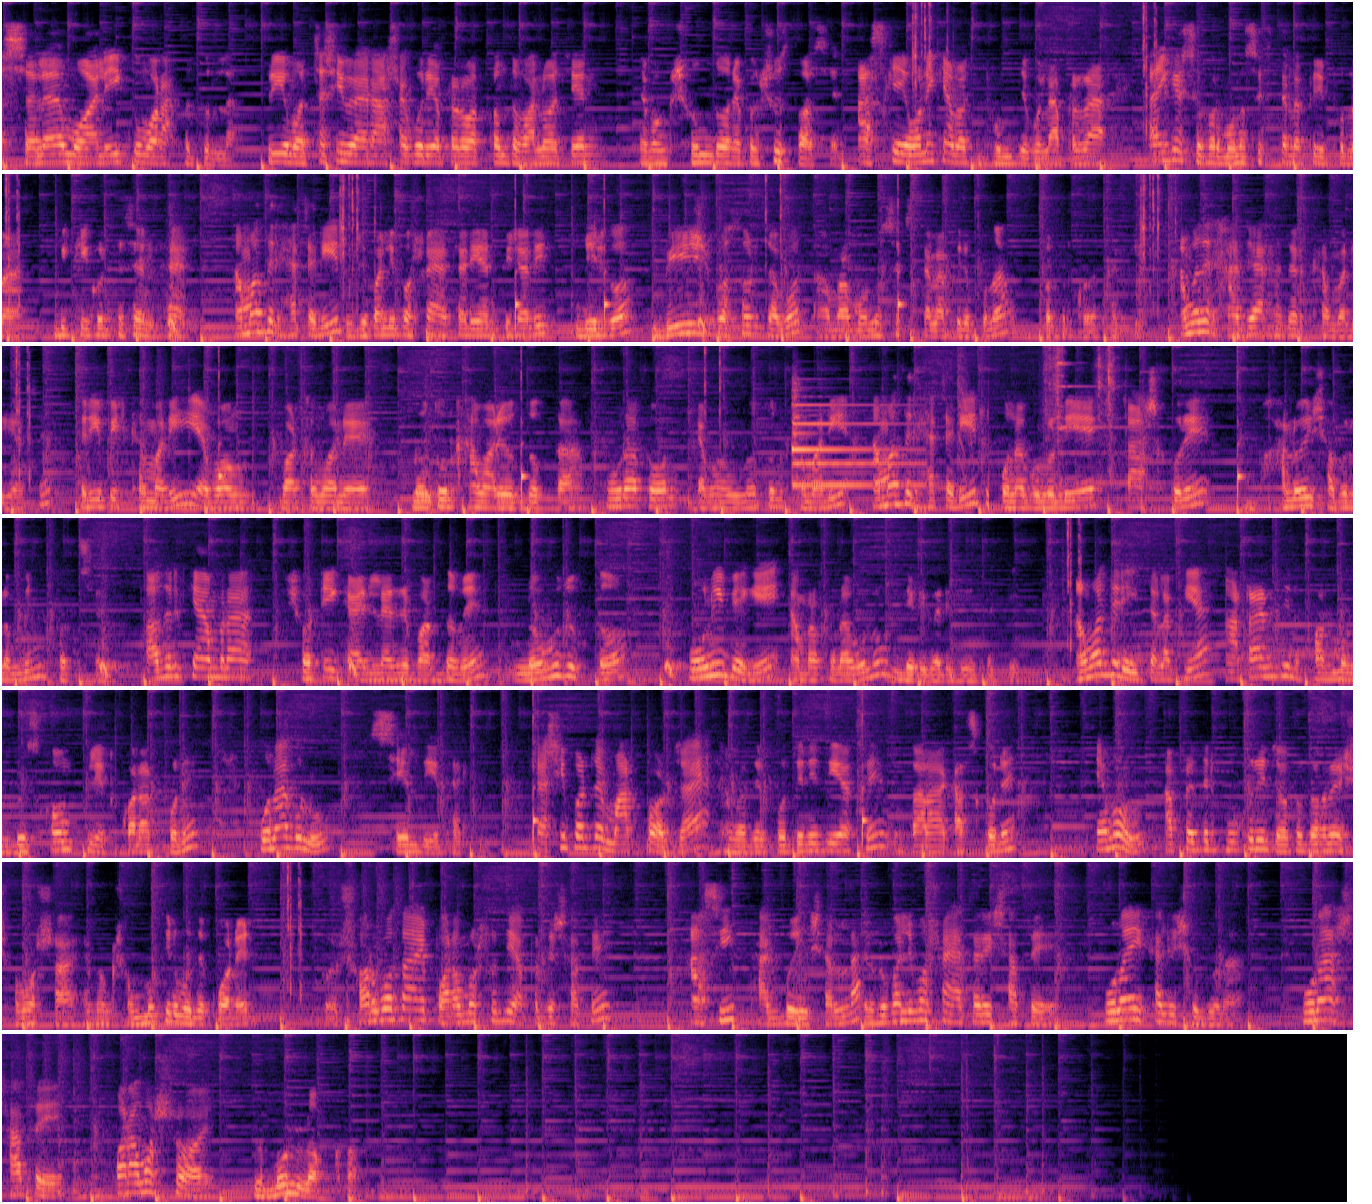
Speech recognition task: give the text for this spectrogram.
আসসালামু আলাইকুম রহমতুল্লাহ প্রিয় মাছ চাষি ভাইয়েরা আশা করি আপনারা অত্যন্ত ভালো আছেন এবং সুন্দর এবং সুস্থ আছেন। আজকে অনেকে আমাকে ফোন দিয়ে আপনারা টাইগার সুপার মনোসেক্স তেলাপির পোনা বিক্রি করতেছেন। হ্যাঁ আমাদের হ্যাচারির রূপালী বসা হ্যাচারি অ্যান্ড ফিশারির দীর্ঘ বিশ বছর যাবত আমরা মনোসেক্স তেলাপির পোনা উৎপাদন করে থাকি। আমাদের হাজার হাজার খামারি আছে, রিপিট খামারি এবং বর্তমানে নতুন খামারি উদ্যোক্তা পুরাতন এবং নতুন খামারি আমাদের হ্যাচারির পোনাগুলো নিয়ে চাষ করে ভালোই স্বাবলম্বী হচ্ছে তাদেরকে আমরা সঠিক গাইডলাইনের মাধ্যমে লঘুযুক্ত পলিবেগে আমরা পোনাগুলো ডেলিভারি দিয়ে থাকি। আমাদের এই তেলাপিয়া আঠারো দিন হরমোন ডোজ কমপ্লিট করার পরে পোনাগুলো সেল দিয়ে থাকি। চাষি পর্যায়ে মাঠ পর্যায়ে আমাদের প্রতিনিধি আছে, তারা কাজ করে এবং আপনাদের পুকুরে যত ধরনের সমস্যা এবং সম্মুখীন মধ্যে পড়েন, সর্বদাই পরামর্শ দিয়ে আপনাদের সাথে আসি, থাকব ইনশাল্লাহ। রূপালী বর্ষা হ্যাচারির সাথে পোনাই খালি শুধু না পুনার সাথে পরামর্শ হয় মূল লক্ষ্য।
